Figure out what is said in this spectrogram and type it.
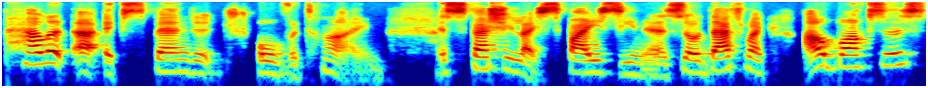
Palate are expanded over time, especially like spiciness. So that's why our boxes,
